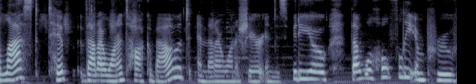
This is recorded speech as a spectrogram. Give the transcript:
The last tip that I want to talk about and that I want to share in this video that will hopefully improve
